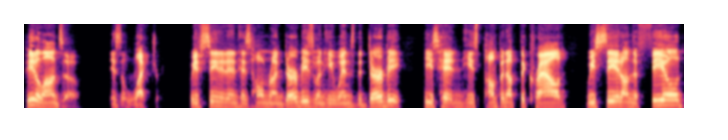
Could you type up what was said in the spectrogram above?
Pete Alonso is electric. We've seen it in his home run derbies when he wins the derby. He's hitting, he's pumping up the crowd. We see it on the field.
